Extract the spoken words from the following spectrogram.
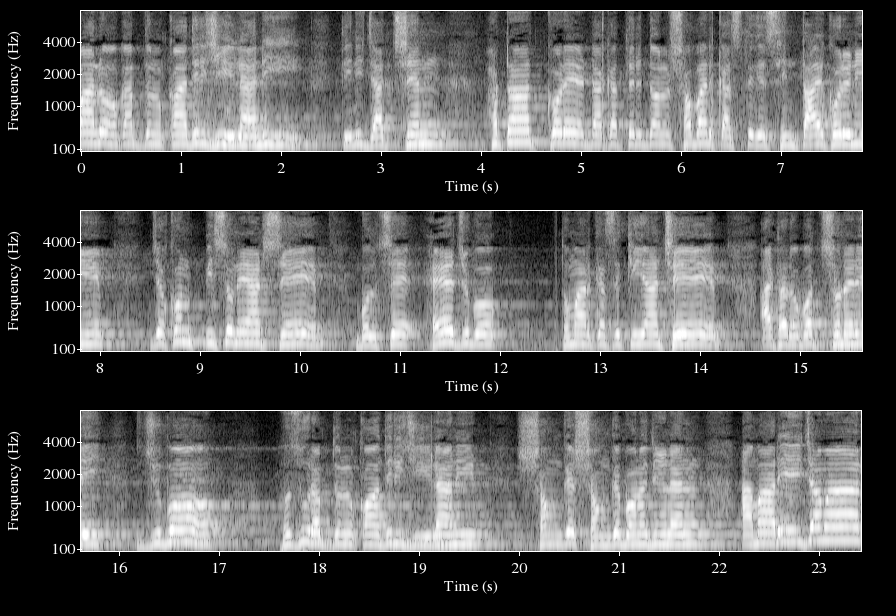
বালক আব্দুল কাদের জিলানি, তিনি যাচ্ছেন হঠাৎ করে ডাকাতের দল সবার কাছ থেকে ছিনতাই করে নিয়ে যখন পিছনে আসছে, বলছে, হে যুবক, তোমার কাছে কি আছে? আঠারো বছরের এই যুবক হুজুর আব্দুল কাদের জিলানি সঙ্গে সঙ্গে বলে দিলেন, আমার এই জামার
